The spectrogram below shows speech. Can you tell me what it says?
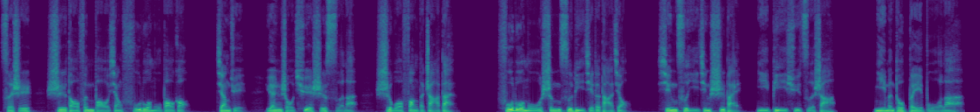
此时，施道芬堡向弗洛姆报告：“将军，元首确实死了，是我放的炸弹。”弗洛姆声嘶力竭的大叫：“行刺已经失败，你必须自杀！你们都被捕了！”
